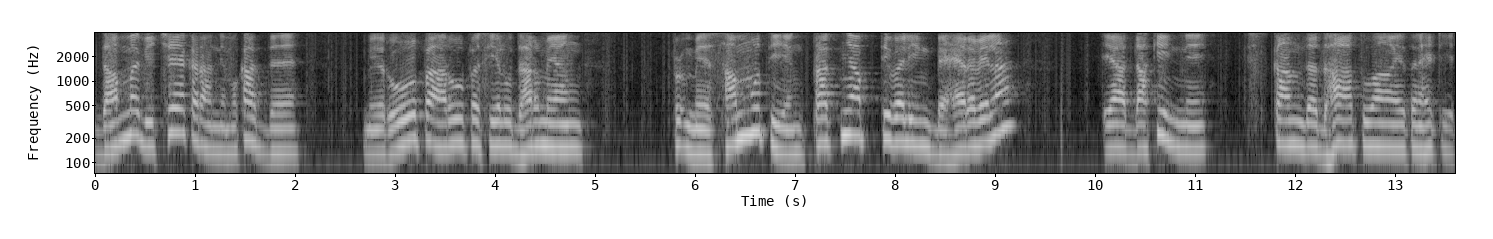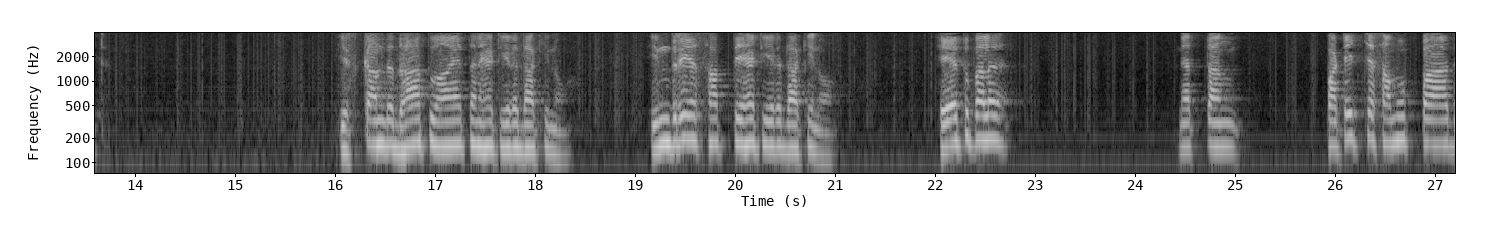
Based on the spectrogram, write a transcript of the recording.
ධම්ම විචය කරන්නේ මොකද්ද? මේ රූප අරූප සියලු ධර්මයන් මේ සම්මුතියෙන් ප්‍රඥාප්ති වලින් බැහැර වෙලා එයා දකින්නේ ස්කන්ධ ධාතු ආයතන හැටියට. ස්කන්ධ ධාතු ආයතන හැටියට දකිනවා. ඉන්ද්‍රිය සත්‍ය හැටියට දකිනවා. හේතුඵල නැත්තම් පටිච්ච සමුප්පාද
